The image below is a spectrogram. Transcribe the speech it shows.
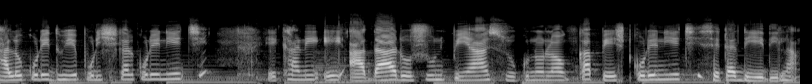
ভালো করে ধুয়ে পরিষ্কার করে নিয়েছি। এখানে এই আদা, রসুন, পেঁয়াজ, শুকনো লঙ্কা পেস্ট করে নিয়েছি, সেটা দিয়ে দিলাম।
